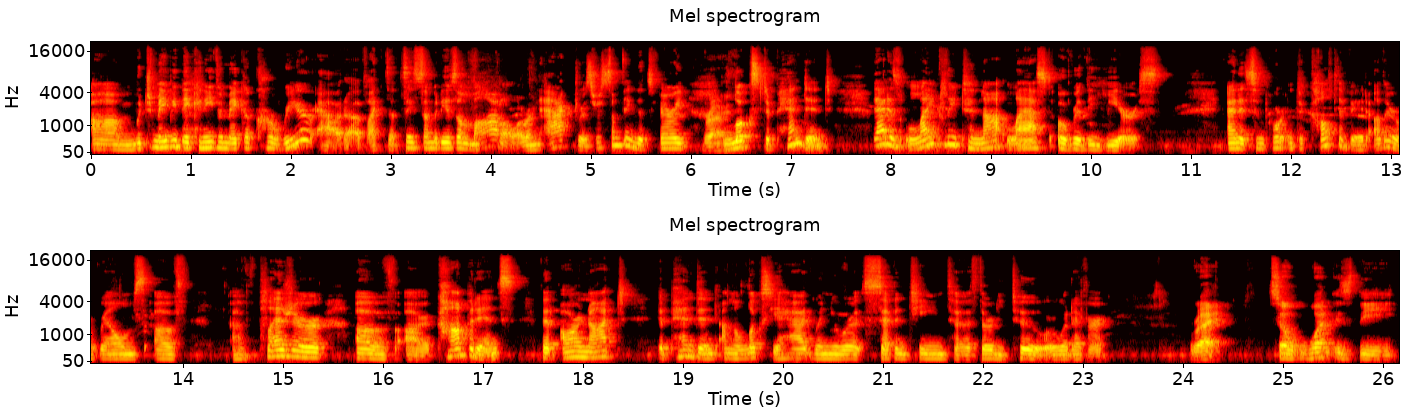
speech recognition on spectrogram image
um, which maybe they can even make a career out of. Like, let's say somebody is a model or an actress or something that's very right. looks dependent, that is likely to not last over the years. And it's important to cultivate other realms of, of pleasure, of uh, competence that are not dependent on the looks you had when you were 17 to 32 or whatever. Right. So, what is the?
